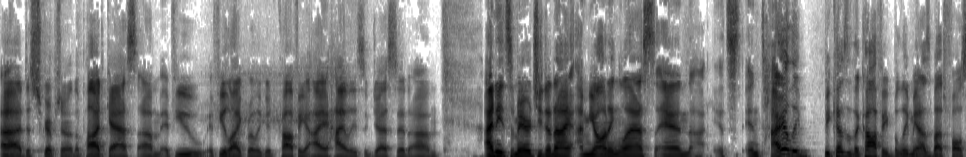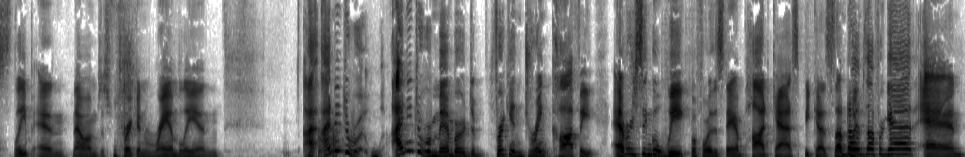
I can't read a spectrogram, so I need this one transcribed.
uh, description of the podcast. Um, if you if you like really good coffee i highly suggest it. Um, i need some energy tonight. I'm yawning less and it's entirely because of the coffee. Believe me i was about to fall asleep and now i'm just freaking rambly and I, I need to re- I need to remember to freaking drink coffee every single week before the damn podcast because sometimes I forget and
